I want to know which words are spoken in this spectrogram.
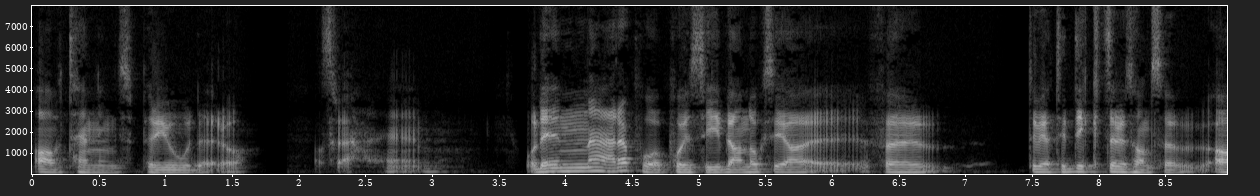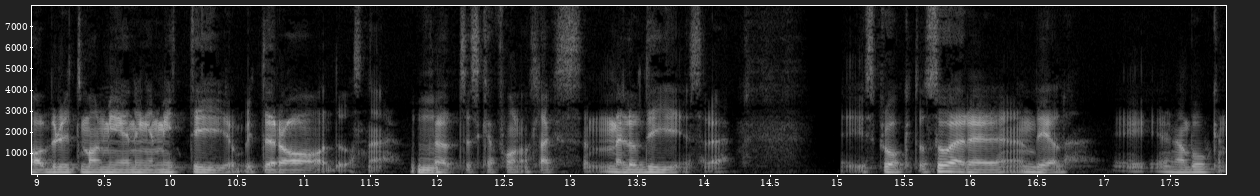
avtändningsperioder och, och sådär. Eh, Och det är nära på poesi ibland också. Jag, eh, för du vet i dikter och sånt så avbryter man meningen mitt i och byter rad och sådär. För att det ska få någon slags melodi sådär, i språket. Och så är det en del i, den här boken.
